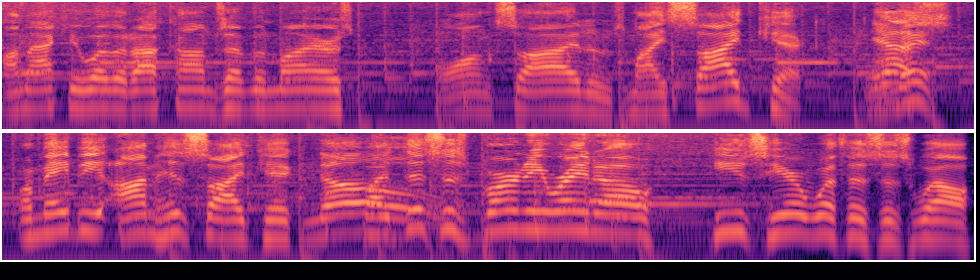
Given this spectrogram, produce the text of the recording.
I'm AccuWeather.com's Evan Myers. Alongside is my sidekick. Or Yes. may- or maybe I'm his sidekick. No. But this is Bernie Rayno. He's here with us as well.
